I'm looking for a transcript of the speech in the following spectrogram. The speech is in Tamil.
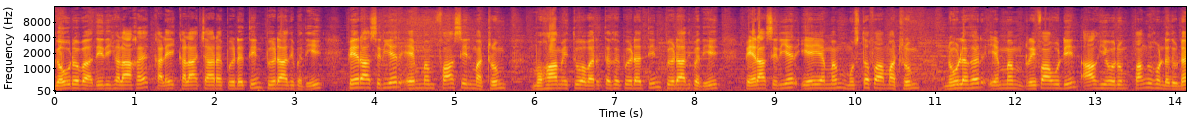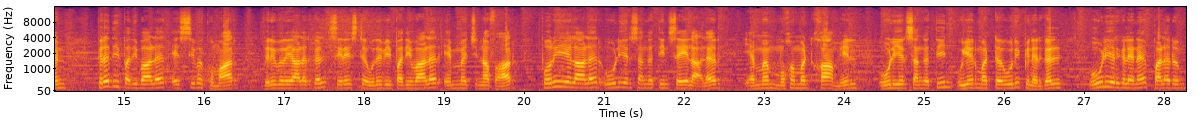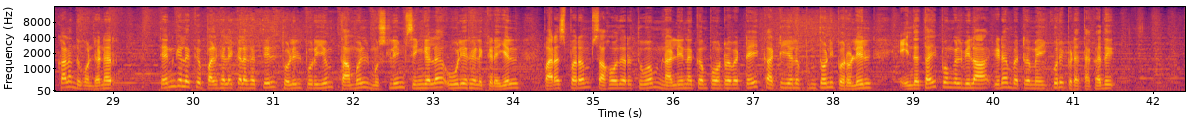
கௌரவ அதிதிகளாக கலை கலாச்சார பீடத்தின் பீடாதிபதி பேராசிரியர் எம். எம். ஃபாசில் மற்றும் முகாமைத்துவ வர்த்தக பீடத்தின் பீடாதிபதி பேராசிரியர் ஏ. எம். எம். முஸ்தபா மற்றும் நூலகர் எம். எம். ரிஃபாவுடீன் ஆகியோரும் பங்கு கொண்டதுடன் பிரதி பதிவாளர் எஸ். சிவகுமார் விரிவுரையாளர்கள் சிரேஷ்ட உதவி பதிவாளர் எம். எச். நஃபார் பொறியியலாளர் ஊழியர் சங்கத்தின் செயலாளர் எம். எம். முகமது ஹாமில் ஊழியர் சங்கத்தின் உயர்மட்ட உறுப்பினர்கள் ஊழியர்கள் என பலரும் கலந்து கொண்டனர். தென்கிழக்கு பல்கலைக்கழகத்தில் தொழில் புரியும் தமிழ் முஸ்லிம் சிங்கள ஊழியர்களுக்கிடையில் பரஸ்பரம் சகோதரத்துவம் நல்லிணக்கம் போன்றவற்றை கட்டியெழுப்பும் தொனிப்பொருளில் இந்த தைப்பொங்கல் விழா இடம்பெற்றமை குறிப்பிடத்தக்கது.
